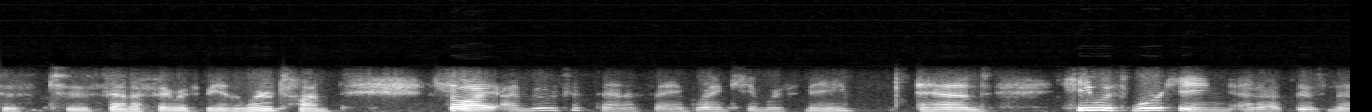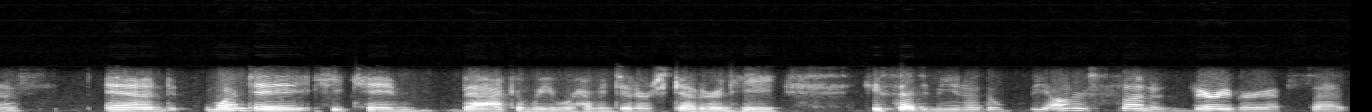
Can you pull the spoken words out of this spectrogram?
to to Santa Fe with me in the wintertime. So I, I moved to Santa Fe. And Blaine came with me, and he was working at a business. And one day he came back and we were having dinner together, and he he said to me, you know, the the owner's son is very very upset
